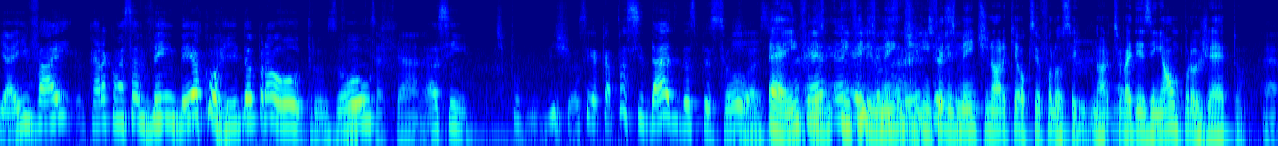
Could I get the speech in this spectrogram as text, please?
E aí vai, o cara começa a vender a corrida para outros. Ou, Puta, cara. assim, tipo, bicho, assim, a capacidade das pessoas. É, infeliz- É, é, infelizmente, infelizmente, infelizmente, na hora que é o que você falou, você- na hora que você vai desenhar um projeto, É.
